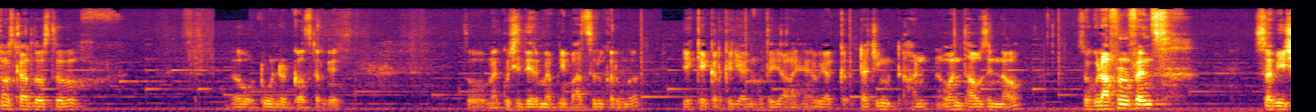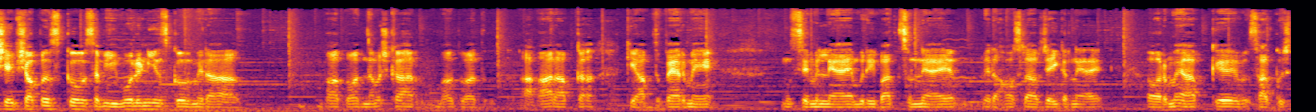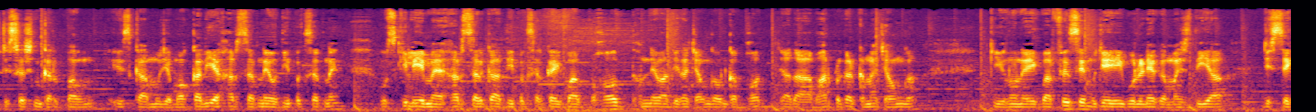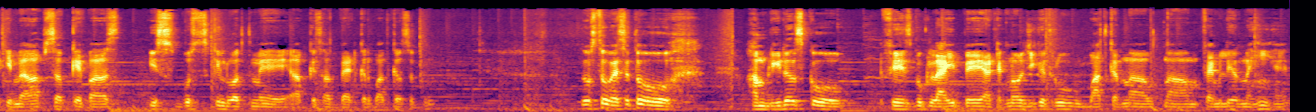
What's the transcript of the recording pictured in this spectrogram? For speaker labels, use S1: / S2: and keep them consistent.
S1: नमस्कार दोस्तों। वो टू हंड्रेड क्रॉस करके। तो मैं कुछ ही देर में अपनी बात शुरू करूँगा। एक एक करके ज्वाइन होते जा रहे हैं। We are touching one thousand now so good afternoon friends सभी शेप शॉपर्स को, सभी वॉल इंडियंस को मेरा बहुत बहुत नमस्कार, बहुत बहुत आभार आपका कि आप दोपहर में मुझसे मिलने आए, मेरी बात सुनने आए, मेरा हौसला अफजाई करने आए। और मैं आपके साथ कुछ डिस्कशन कर पाऊँ। इसका मुझे मौका दिया हर सर ने और दीपक सर ने। उसके लिए मैं हर सर का, दीपक सर का एक बार बहुत धन्यवाद देना चाहूँगा। उनका बहुत ज़्यादा आभार प्रकट करना चाहूँगा कि उन्होंने एक बार फिर से मुझे ये बोलने का मंच दिया, जिससे कि मैं आप सबके पास इस मुश्किल वक्त में आपके साथ बैठ कर बात कर सकूँ। दोस्तों, वैसे तो हम लीडर्स को फेसबुक लाइव पे या टेक्नोलॉजी के थ्रू बात करना उतना फेमिलियर नहीं है।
